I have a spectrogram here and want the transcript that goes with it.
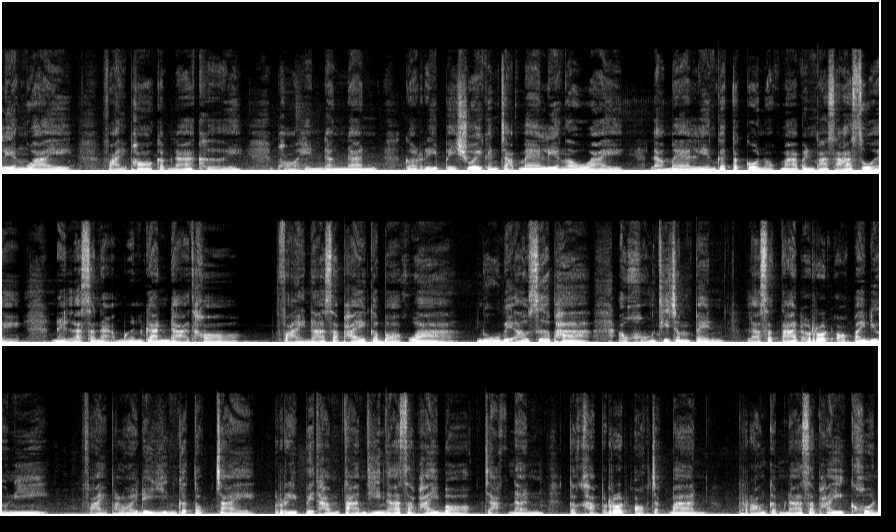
เลี้ยงไว้ ฝ่ายพ่อกับน้าเขย พอเห็นดังนั้น ก็รีบไปช่วยกันจับแม่เลี้ยงเอาไว้ แล้วแม่เลี้ยงก็ตะโกนออกมาเป็นภาษาสวย ในลักษณะเหมือนการด่าทอ ฝ่ายน้าสะพ้ยก็บอกว่า หนูไปเอาเสื้อผ้า เอาของที่จำเป็น แล้วสตาร์ทรถออกไปเดี๋ยวนี้ ฝ่ายพลอยได้ยินก็ตกใจ รีบไปทำตามที่น้าสะพ้ยบอก จากนั้นก็ขับรถออกจากบ้าน พร้อมกับน้าสะพ้ยอีกคน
